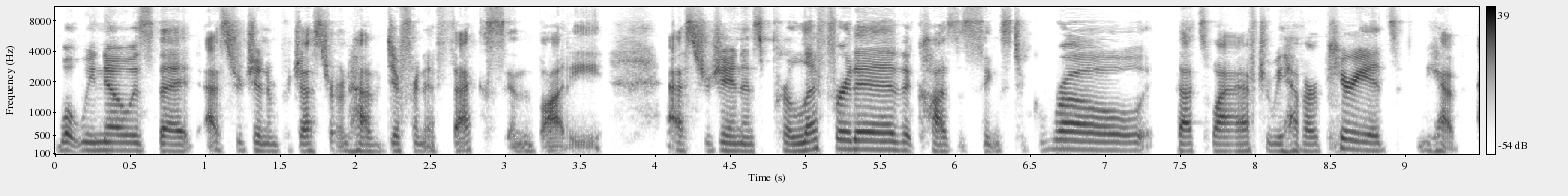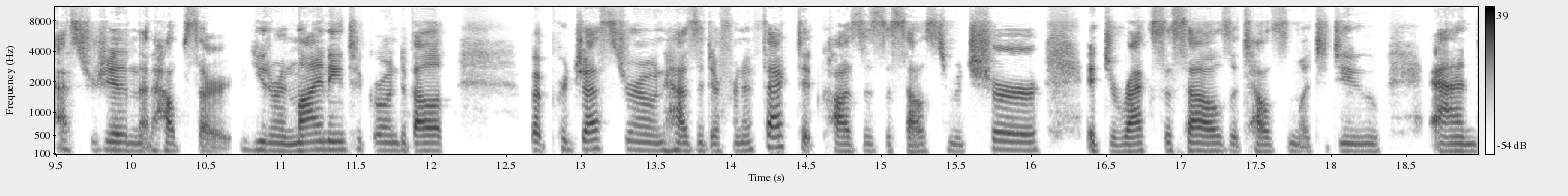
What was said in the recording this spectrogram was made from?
What we know is that estrogen and progesterone have different effects in the body. Estrogen is proliferative, it causes things to grow. That's why after we have our periods, we have estrogen that helps our uterine lining to grow and develop. But progesterone has a different effect. It causes the cells to mature, it directs the cells, it tells them what to do. And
